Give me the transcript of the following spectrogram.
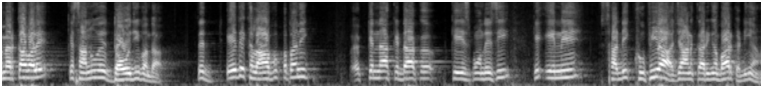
ਅਮਰੀਕਾ ਵਾਲੇ ਕਿ ਸਾਨੂੰ ਇਹ ਦਿਓ ਜੀ ਬੰਦਾ। ਤੇ ਇਹਦੇ ਖਿਲਾਫ ਪਤਾ ਨਹੀਂ ਕਿੰਨਾ, ਕਿੱਡਾ ਕੁ ਕੇਸ ਪਾਉਂਦੇ ਸੀ ਕਿ ਇਹਨੇ ਸਾਡੀ ਖੁਫੀਆ ਜਾਣਕਾਰੀਆਂ ਬਾਹਰ ਕੱਢੀਆਂ।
